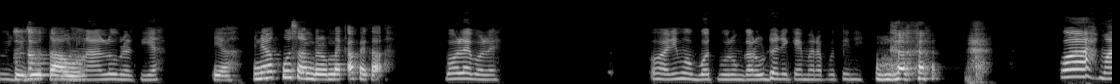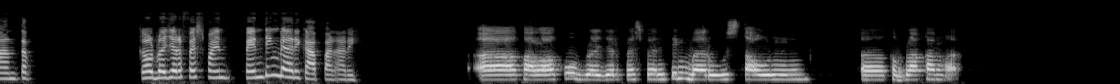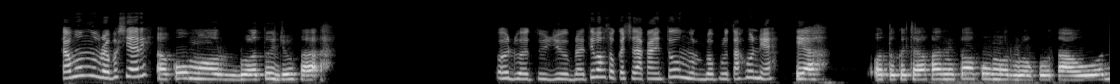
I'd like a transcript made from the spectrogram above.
7 7 tahun tahun. lalu berarti ya? Iya, ini aku sambil make up ya, Kak? Boleh boleh. Wah, ini mau buat burung garuda nih kayak merah putih nih. Enggak. Wah, mantep. Kalau belajar face paint painting dari kapan, Ari? Eee, kalau aku belajar face painting baru setahun, eee, ke belakang, Kak. Kamu umur berapa sih, Ari? Aku umur 27, Kak. Oh, 27. Berarti waktu kecelakaan itu umur 20 tahun ya? Iya, waktu kecelakaan itu aku umur 20 tahun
